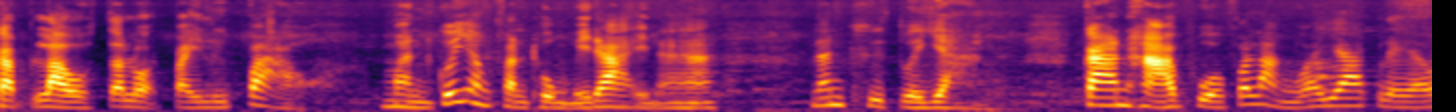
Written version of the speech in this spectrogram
กับเราตลอดไปหรือเปล่า มันก็ยังฟันธงไม่ได้นะฮะนั่นคือตัวอย่าง การหาผัวฝรั่งว่ายากแล้ว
